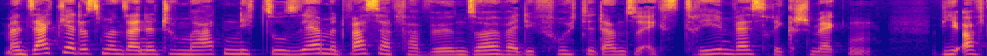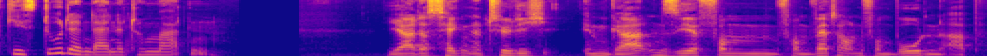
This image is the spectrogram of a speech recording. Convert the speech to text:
Man sagt ja, dass man seine Tomaten nicht so sehr mit Wasser verwöhnen soll, weil die Früchte dann so extrem wässrig schmecken. Wie oft gießt du denn deine Tomaten? Ja, das hängt natürlich im Garten sehr vom, vom Wetter und vom Boden ab.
